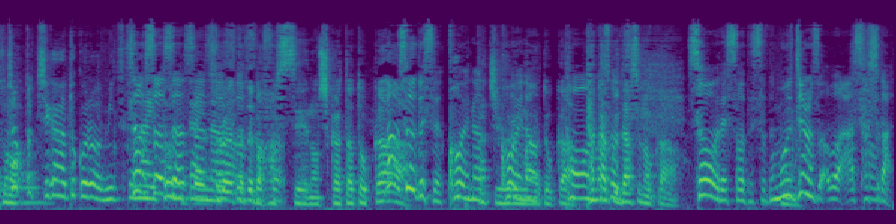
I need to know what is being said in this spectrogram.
ちょっと違うところを見つけないとそうそうそうそうみたいなそれは例えば発声の仕方とかあそうです。声の、立ち振る声のとか高くそうです出すのか。そうです、そうです。もちろんわさすが。さ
